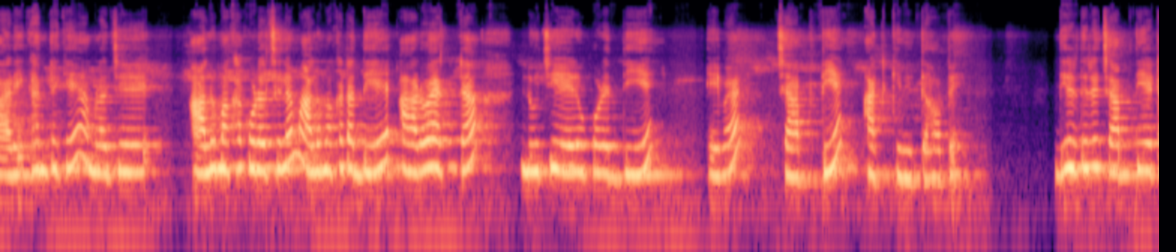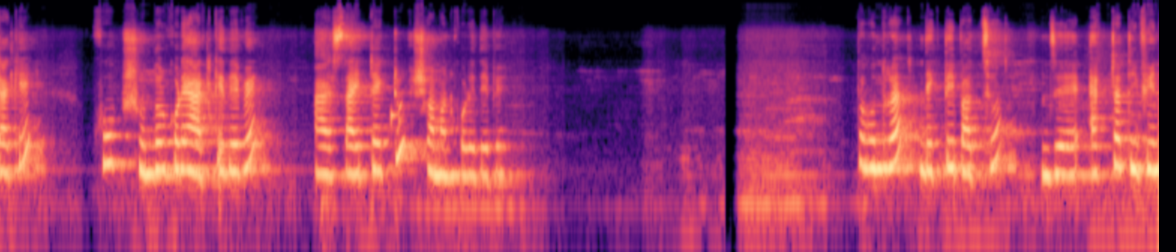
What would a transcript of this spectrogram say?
আর এখান থেকে আমরা যে আলু মাখা করেছিলাম। আলু মাখাটা দিয়ে আরও একটা লুচি এর উপরে দিয়ে এবার চাপ দিয়ে আটকে দিতে হবে। ধীরে ধীরে চাপ দিয়ে এটাকে খুব সুন্দর করে আটকে দেবে আর সাইডটা একটু সমান করে দেবে। তো বন্ধুরা, দেখতেই পাচ্ছ যে একটা টিফিন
